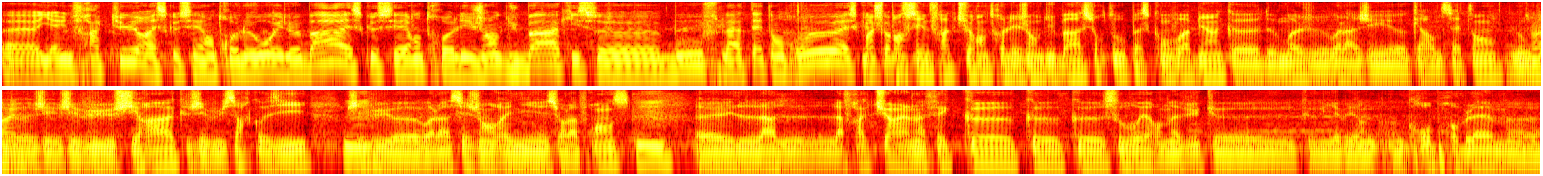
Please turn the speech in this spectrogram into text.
Il y a une fracture? Est-ce que c'est entre le haut et le bas? Est-ce que c'est entre les gens du bas qui se bouffent la tête entre eux? Est-ce que Moi, je pense que c'est une fracture entre les gens du bas, surtout parce qu'on voit bien que de moi, je, voilà, j'ai euh, 47 ans, donc Ouais. euh, j'ai vu Chirac, j'ai vu Sarkozy, j'ai Mm. vu euh, voilà ces gens régner sur la France. Hmm. Euh, la, la fracture, elle n'a fait que, que, que s'ouvrir. On a vu que qu'il y avait un, un gros problème euh,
